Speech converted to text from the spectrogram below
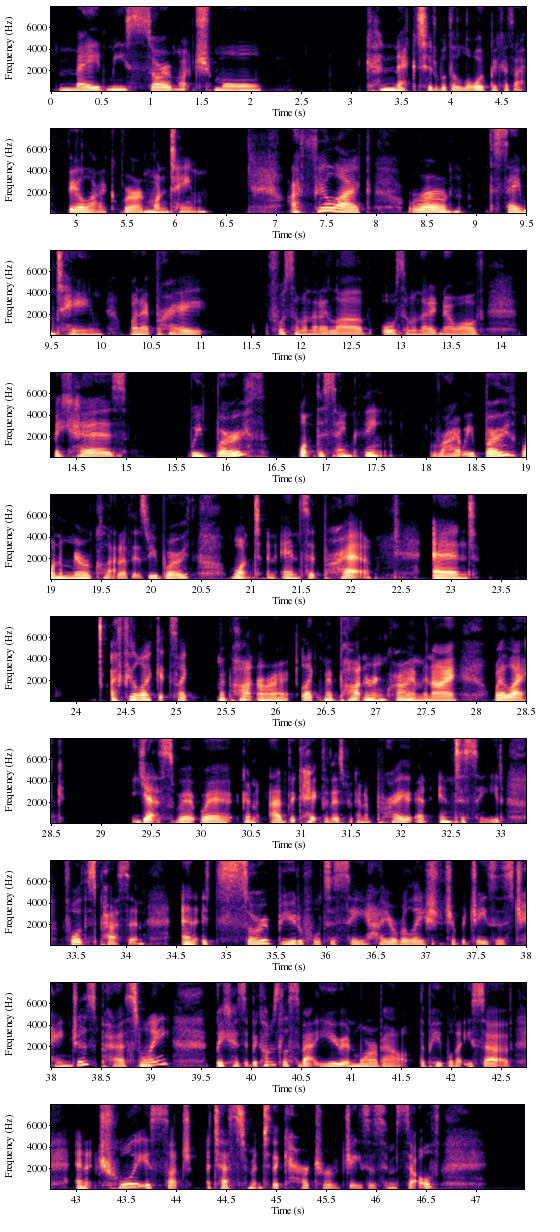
made me so much more connected with the Lord because I feel like we're on one team. I feel like we're on the same team when I pray for someone that I love or someone that I know of because we both want the same thing, right? We both want a miracle out of this. We both want an answered prayer. And I feel like it's like my partner, like my partner in crime, and I were like, yes, we're, we're going to advocate for this. We're going to pray and intercede for this person. And it's so beautiful to see how your relationship with Jesus changes personally because it becomes less about you and more about the people that you serve. And it truly is such a testament to the character of Jesus himself.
